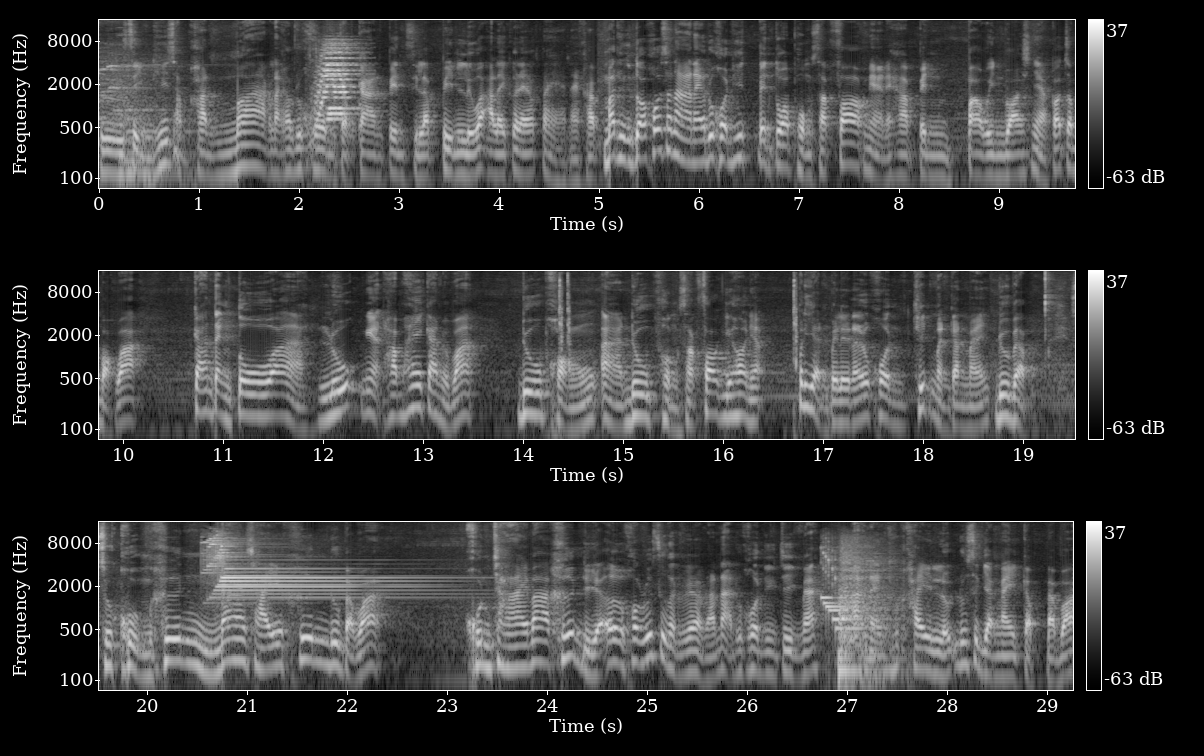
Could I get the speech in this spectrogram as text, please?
คือสิ่งที่สำคัญมากนะครับทุกคนกับการเป็นศิลปินหรือว่าอะไรก็แล้วแต่นะครับมาถึงตัวโฆษณานะครับทุกคนที่เป็นตัวผงซักฟอกเนี่ยนะครับเป็นปาวินวอชเนี่ยก็จะบอกว่าการแต่งตัวลุคเนี่ยทำให้การแบบว่าดูของอ่าดูผงซักฟอกยี่ห้อเนี้ย เปลี่ยนไปเลยนะทุกคนคิดเหมือนกันไหม ดูแบบสุขุมขึ้น น่าใช้ขึ้นดูแบบว่า คุณชายมากขึ้นหรือเออความรู้สึกมันเป็นแบบนั้นอะทุกคนจริงๆไหมอันไหนทุกใครรู้สึกยังไงกับแบบว่า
